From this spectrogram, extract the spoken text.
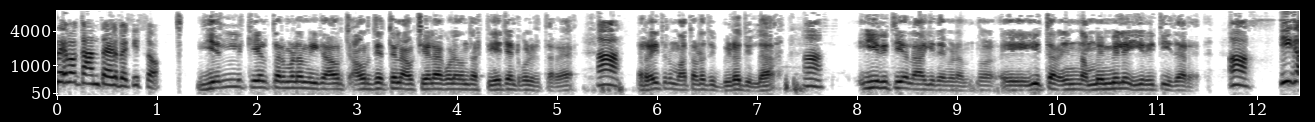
ಸೇವಕ ಅಂತ ಹೇಳ್ಬೇಕಿತ್ತು. ಎಲ್ಲಿ ಕೇಳ್ತಾರೆ ಮೇಡಮ್ ಈಗ ಅವ್ರ ಅವ್ರ ಜೊತೆಲಿ ಅವ್ರ ಚೇಲಾಗಳ ಒಂದಷ್ಟು ಏಜೆಂಟ್ಗಳು ಇರ್ತಾರೆ. ಹಾ. ರೈತರು ಮಾತಾಡೋದಕ್ಕೆ ಬಿಡೋದಿಲ್ಲ. ಹಾ. ಈ ರೀತಿಯಲ್ಲಿ ಆಗಿದೆ ಮೇಡಮ್. ಈ ತರ ಇನ್ ನಮ್ಮ ಎಂ ಎಲ್ ಎ ಈ ರೀತಿ ಇದಾರೆ ಈಗ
